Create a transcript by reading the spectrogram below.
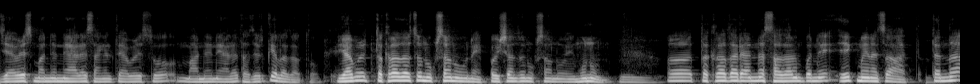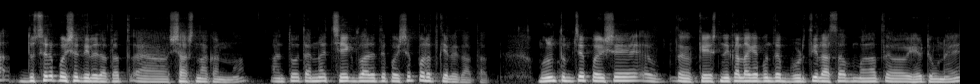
ज्यावेळेस मान्य न्यायालय सांगेल त्यावेळेस तो मान्य न्यायालयात हजर केला जातो. यामुळे तक्रारदाराचं नुकसान होऊ नये पैशांचं नुकसान होऊ नये म्हणून. तक्रारदार यांना साधारणपणे एक महिन्याच्या आत त्यांना दुसरे पैसे दिले जातात शासनाकडनं आणि तो त्यांना चेकद्वारे ते पैसे परत केले जातात. म्हणून तुमचे पैसे केस निकाल लागेपर्यंत बुडतील असं मनात हे ठेवू नये.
